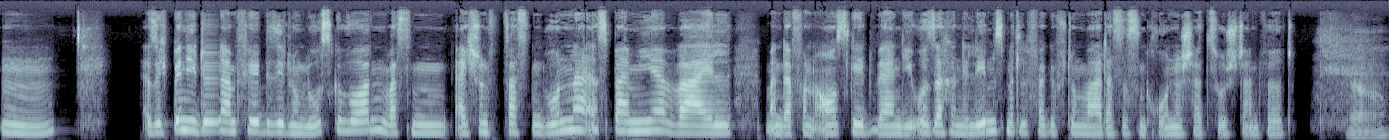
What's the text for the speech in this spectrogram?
Mhm. Also ich bin die Dünndarmfehlbesiedlung losgeworden, was ein, eigentlich schon fast ein Wunder ist bei mir, weil man davon ausgeht, wenn die Ursache eine Lebensmittelvergiftung war, dass es ein chronischer Zustand wird. Ja.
